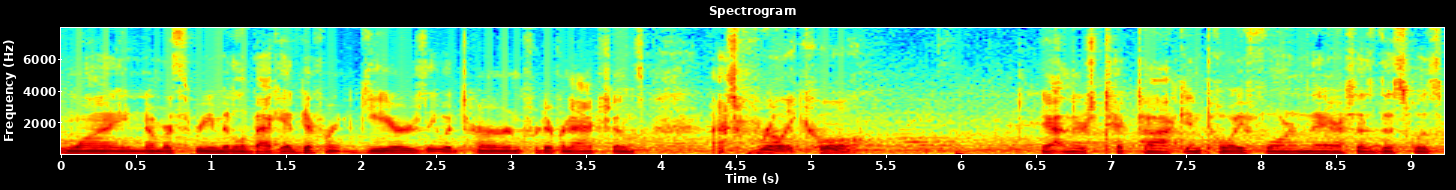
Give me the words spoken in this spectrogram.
wine number three middle back. He had different gears that he would turn for different actions. That's really cool. Yeah, and there's Tik-Tok in toy form there. It says this was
